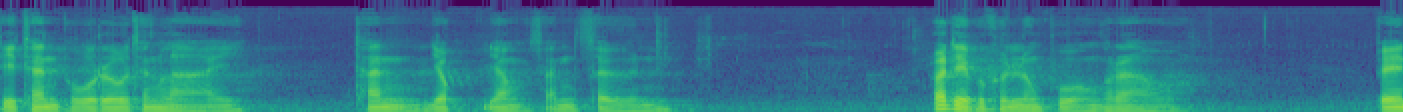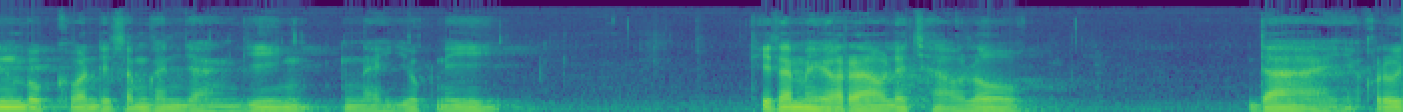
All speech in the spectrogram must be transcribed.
ที่ท่านผู้รู้ทั้งหลาย ท่านยกย่องสรรเสริญ พระเดชพระคุณหลวงปู่ของเรา เป็นบุคคลที่สำคัญอย่างยิ่งในยุคนี้ ที่ทำให้เราและชาวโลก ได้รู้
